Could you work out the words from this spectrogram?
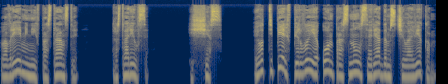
во времени и в пространстве. Растворился. Исчез. И вот теперь впервые он проснулся рядом с человеком,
